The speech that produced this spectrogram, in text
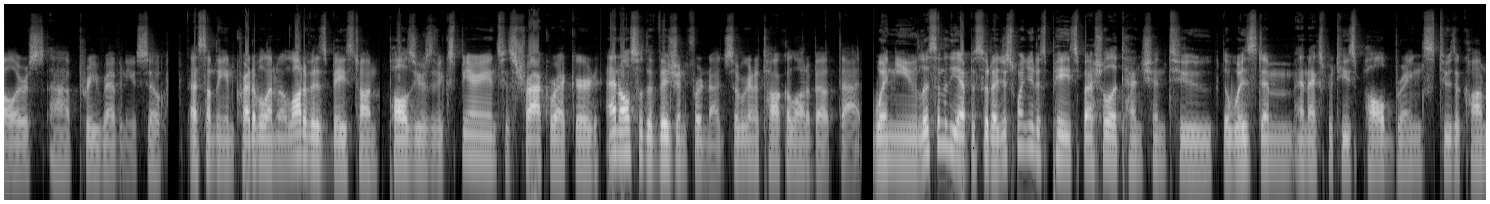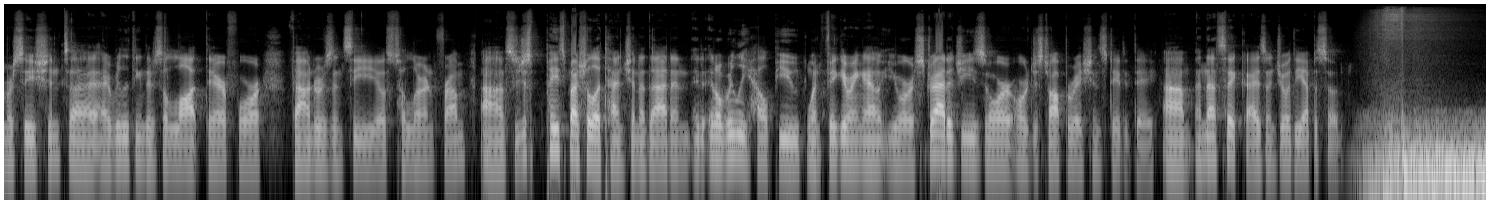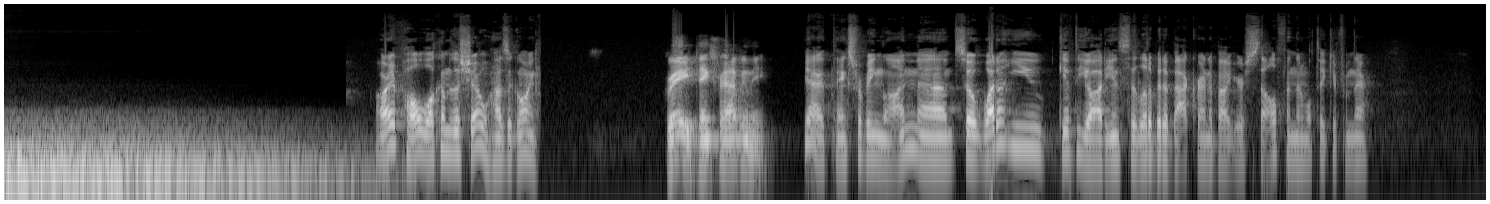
uh, pre revenue. So that's something incredible. And a lot of it is based on Paul's years of experience, his track record, and also the vision for Nudge. So we're going to talk a lot about that. When you listen to the episode, I just want you to pay special attention to the wisdom and expertise Paul brings to the conversation. Uh, I really think there's a lot there for founders and CEOs to learn from. Uh, so just pay special attention to that, and it, will really help you when figuring out your strategies or, or just operations day to day. Um, and that's it, guys. Enjoy the episode. All right, Paul, welcome to the show. How's it going? Great. Thanks for having me. Yeah, thanks for being on. Uh, so, why don't you give the audience a little bit of background about yourself, and then we'll take it from there.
